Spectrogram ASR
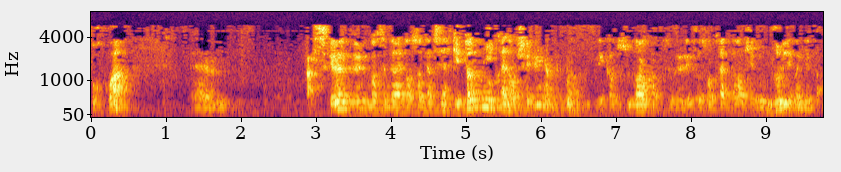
Pourquoi? Euh, Parce que le concept de rétention tertiaire, qui est omniprésent chez lui, hein, mais comme souvent, quand les choses sont très présentes chez nous, vous ne les voyez pas.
